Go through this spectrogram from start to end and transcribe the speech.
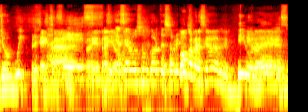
John Wick precisamente. Exacto, Así es. entra Así yo. que hacemos un corte, sorry. Un comercial. Y volvemos.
